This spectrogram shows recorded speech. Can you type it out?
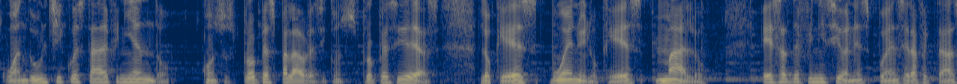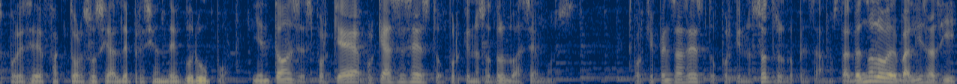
cuando un chico está definiendo con sus propias palabras y con sus propias ideas lo que es bueno y lo que es malo, esas definiciones pueden ser afectadas por ese factor social de presión de grupo. Y entonces, ¿por qué, ¿por qué haces esto? Porque nosotros lo hacemos. ¿Por qué pensás esto? Porque nosotros lo pensamos. Tal vez no lo verbaliza así,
